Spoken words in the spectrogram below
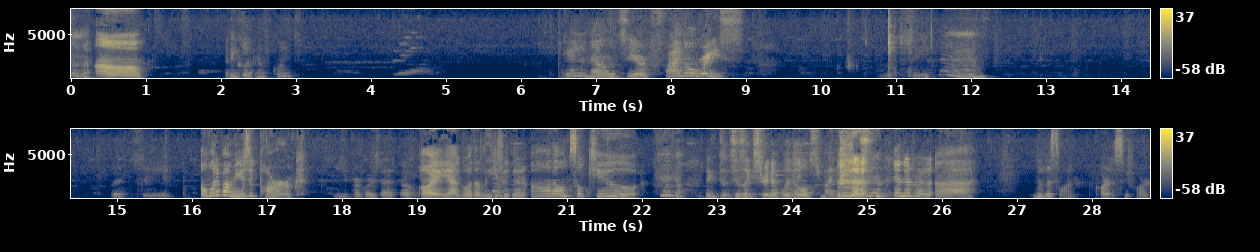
Oh! Oh. I didn't collect enough coins. Okay, now let's see our final race. Let's see. Hmm. Let's see. Oh, what about Music Park? Music park, where's that? Oh. Oh wait, yeah, go with the leaf right there. Oh, that looks so cute. like just like straight up like a little smiley. Yeah, never uh did this one chorus before.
